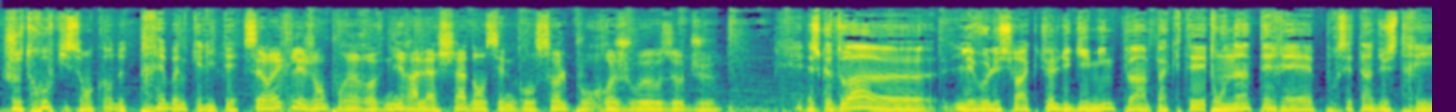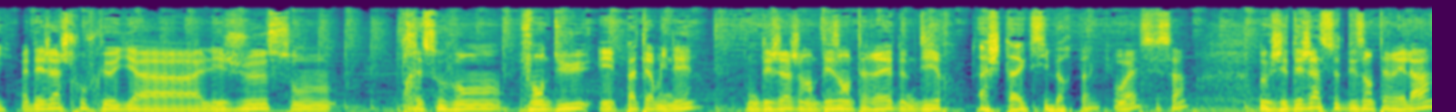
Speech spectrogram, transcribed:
je trouve qu'ils sont encore de très bonne qualité. C'est vrai que les gens pourraient revenir à l'achat d'anciennes consoles pour rejouer aux autres jeux. Est-ce que toi, euh, l'évolution actuelle du gaming peut impacter ton intérêt pour cette industrie? Mais déjà, je trouve que y a les jeux sont très souvent vendus et pas terminés. Donc déjà, j'ai un désintérêt de me dire Hashtag cyberpunk. Ouais, c'est ça. Donc j'ai déjà ce désintérêt-là.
